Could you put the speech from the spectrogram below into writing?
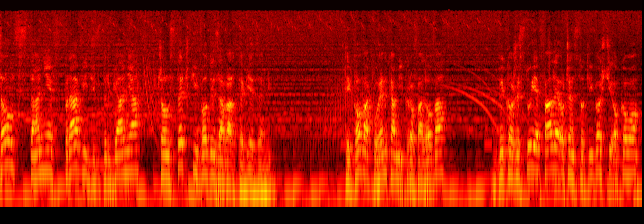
są w stanie wprawić w drgania cząsteczki wody zawarte w jedzeniu. Typowa kuchenka mikrofalowa wykorzystuje fale o częstotliwości około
